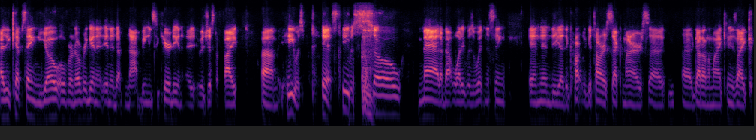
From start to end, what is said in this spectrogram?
as he kept saying "yo" over and over again, it ended up not being security, and it, it was just a fight. Um, he was pissed. He was so mad about what he was witnessing. And then the uh, the, car- the guitarist Zach Myers uh, uh, got on the mic and he's like,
